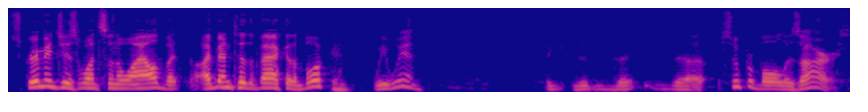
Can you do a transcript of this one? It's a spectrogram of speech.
scrimmages once in a while, but I've been to the back of the book and we win. The, the, the, the Super Bowl is ours,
